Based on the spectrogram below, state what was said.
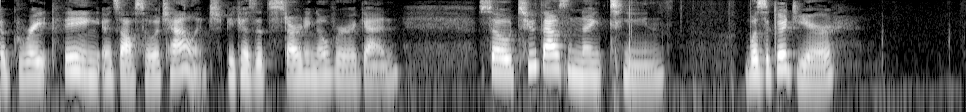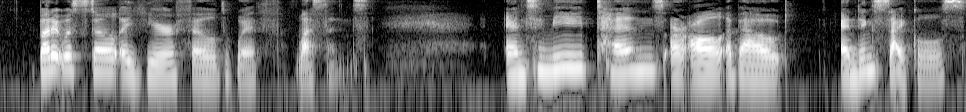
a great thing, it's also a challenge because it's starting over again. So 2019 was a good year, but it was still a year filled with lessons. And to me, tens are all about ending cycles,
